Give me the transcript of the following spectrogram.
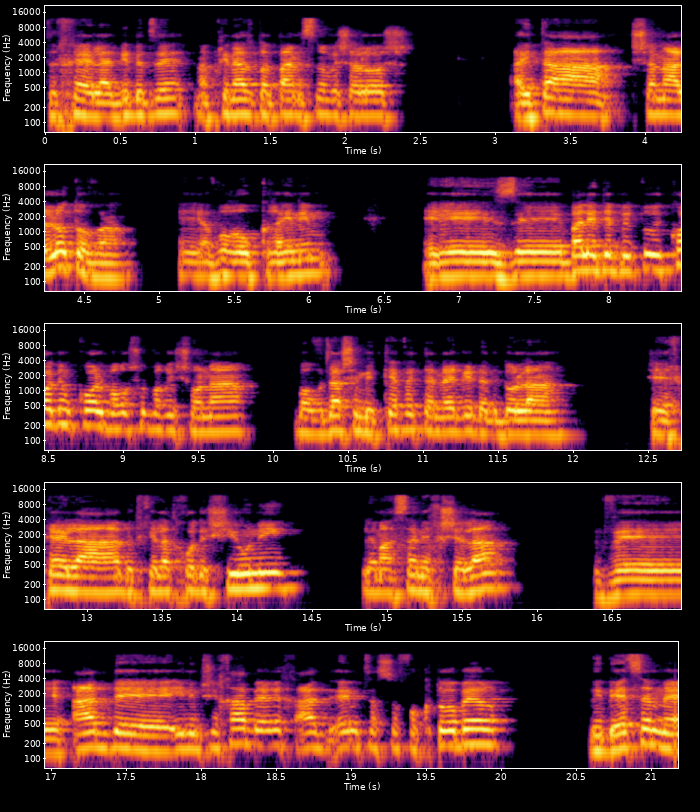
צריך אה, להגיד את זה, מהבחינה הזאת 2023 הייתה שנה לא טובה עבור האוקראינים, זה בא לידי ביטוי קודם כל בראש ובראשונה בעובדה שמתקפת הנגד הגדולה שהחלה בתחילת חודש יוני למעשה נכשלה ועד, היא נמשכה בערך עד אמצע סוף אוקטובר והיא בעצם אה,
